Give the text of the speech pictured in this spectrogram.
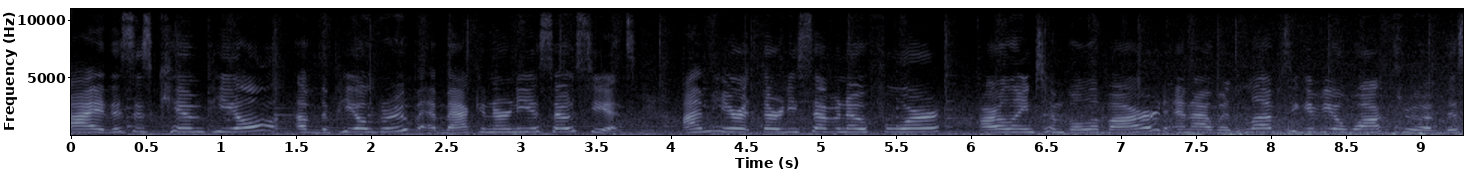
Hi, this is Kim Peele of the Peele Group at McEnearney Associates. I'm here at 3704 Arlington Boulevard and I would love to give you a walkthrough of this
